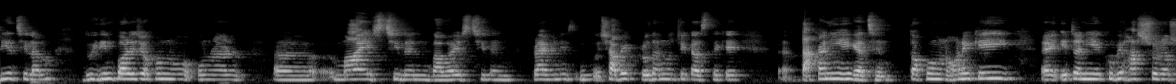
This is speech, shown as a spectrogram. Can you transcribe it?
দিয়েছিলাম, দুই দিন পরে যখন ওনার মা এসছিলেন, বাবা এসছিলেন প্রাইম মিনিস্টার সাবেক প্রধানমন্ত্রীর কাছ থেকে টাকা নিয়ে গেছেন, তখন অনেকেই এটা নিয়ে খুবই হাস্যরস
